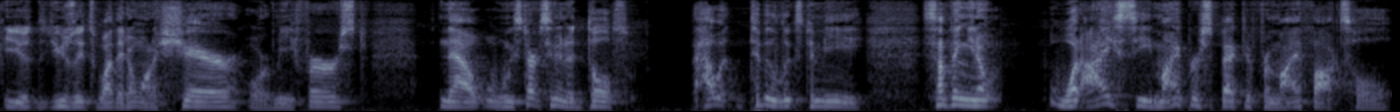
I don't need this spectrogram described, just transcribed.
Usually it's why they don't want to share or me first. Now, when we start seeing adults how it typically looks to me, something, you know, what I see, my perspective from my foxhole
